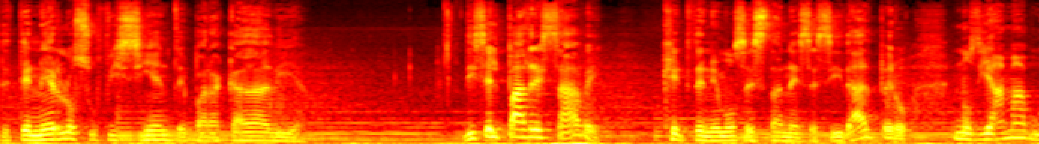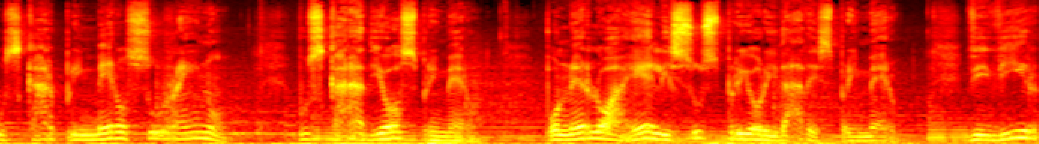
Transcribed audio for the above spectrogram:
de tener lo suficiente para cada día. Dice el Padre sabe que tenemos esta necesidad, pero nos llama a buscar primero su reino, buscar a Dios primero, ponerlo a Él y sus prioridades primero, vivir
